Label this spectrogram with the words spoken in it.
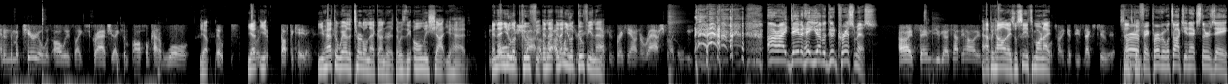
and then the material was always like scratchy, like some awful kind of wool. Yep. That was, Yep. that was You, suffocating. you had to wear the turtleneck under it. That was the only shot you had. And then you look shot. goofy, and then, and then you look goofy in that. Breaking out in a rash for like a week. All right, David. Hey, you have a good Christmas. All right, same to you guys. Happy holidays. Happy holidays. We'll see you tomorrow night. We'll try to get these next two here. Sounds good. perfect, perfect. We'll talk to you next Thursday.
